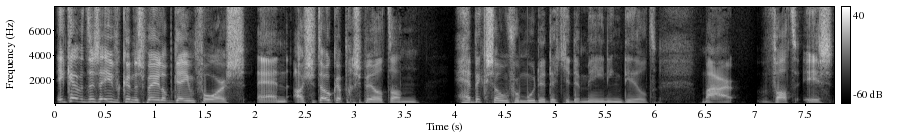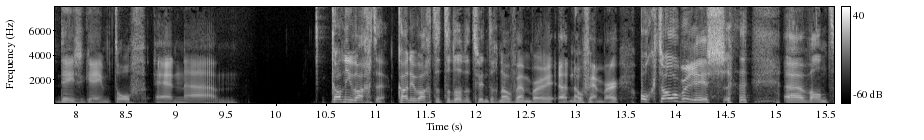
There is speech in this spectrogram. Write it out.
ik heb het dus even kunnen spelen op Gameforce. En als je het ook hebt gespeeld, dan heb ik zo'n vermoeden dat je de mening deelt. Maar wat is deze game tof? En ehm, kan niet wachten. Kan niet wachten totdat het 20 november, eh, november oktober is. Want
